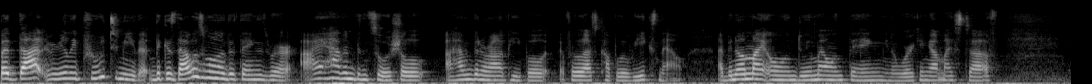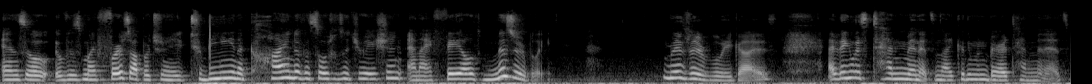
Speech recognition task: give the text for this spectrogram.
But that really proved to me that because that was one of the things where I haven't been social, I haven't been around people for the last couple of weeks now. I've been on my own, doing my own thing, you know, working out my stuff. And so it was my first opportunity to be in a kind of a social situation, and I failed miserably. miserably, guys. I think it was 10 minutes, and I couldn't even bear 10 minutes.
